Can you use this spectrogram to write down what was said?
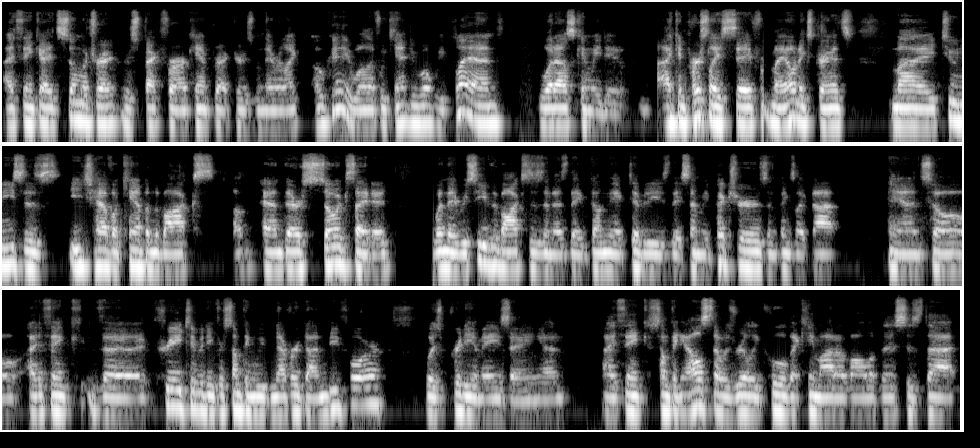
I think I had so much respect for our camp directors when they were like, okay, well, if we can't do what we planned, what else can we do? I can personally say from my own experience, my two nieces each have a camp in the box, uh, and they're so excited when they receive the boxes and as they've done the activities, they send me pictures and things like that. And so I think the creativity for something we've never done before was pretty amazing. And I think something else that was really cool that came out of all of this is that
